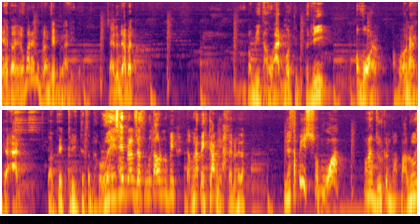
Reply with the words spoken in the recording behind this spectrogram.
Ya, toh, kemarin itu bulan Februari itu. Saya itu dapat pemberitahuan mau diberi award, Award. penghargaan sebagai grader tembakau. Loh, eh, saya bilang sudah 10 tahun lebih tidak pernah pegang ya. Saya bilang, ya tapi semua menganjurkan Bapak. Loh,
